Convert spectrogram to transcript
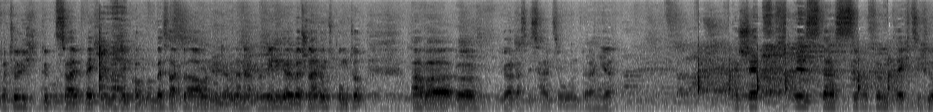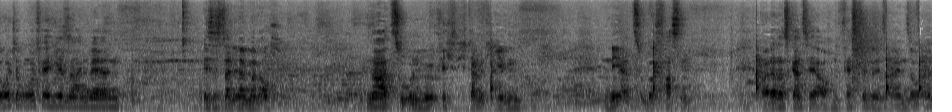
Natürlich gibt es halt welche, mit denen kommt man besser klar und mit anderen hat man weniger Überschneidungspunkte. Aber äh, ja, das ist halt so. Und da hier geschätzt ist, dass so 65 Leute ungefähr hier sein werden, ist es dann irgendwann auch nahezu unmöglich, sich da mit jedem näher zu befassen. Aber da das Ganze ja auch ein Festival sein soll,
